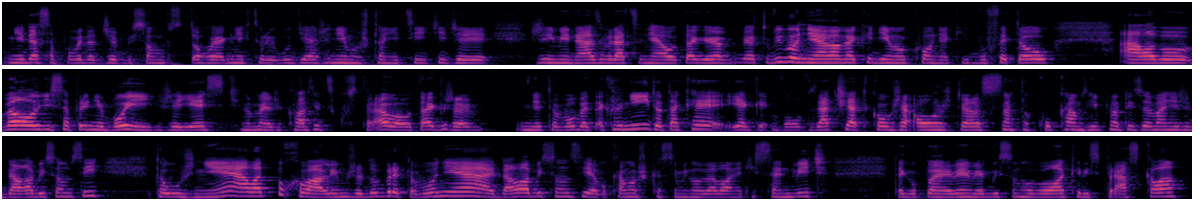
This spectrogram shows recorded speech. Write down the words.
nedá sa povedať, že by som z toho, jak niektorí ľudia, že nemôžu to ani cítiť, že, že im je nás vracenia, tak ja, ja tu vyvoniavam, keď idem okolo nejakých bufetov, alebo veľa ľudí sa pri mne bojí, že jesť, no že klasickú stravu, takže mne to vôbec, akože nie je to také, jak vo začiatkoch, že oh, že teraz na to kúkam zhypnotizovanie, že dala by som si, to už nie, ale pochválim, že dobre to vonia, aj dala by som si, alebo kamoška si minul dávala nejaký sandwich, tak úplne viem, jak by som ho volala, kedy spráskala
